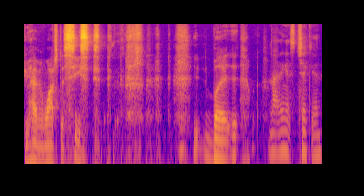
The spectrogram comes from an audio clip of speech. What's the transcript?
you, haven't watched the season but No, I think it's chicken.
